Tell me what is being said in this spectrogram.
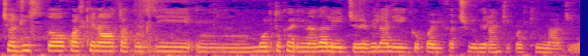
C'è giusto qualche nota così mm, molto carina da leggere, ve la leggo, poi vi faccio vedere anche qualche immagine.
